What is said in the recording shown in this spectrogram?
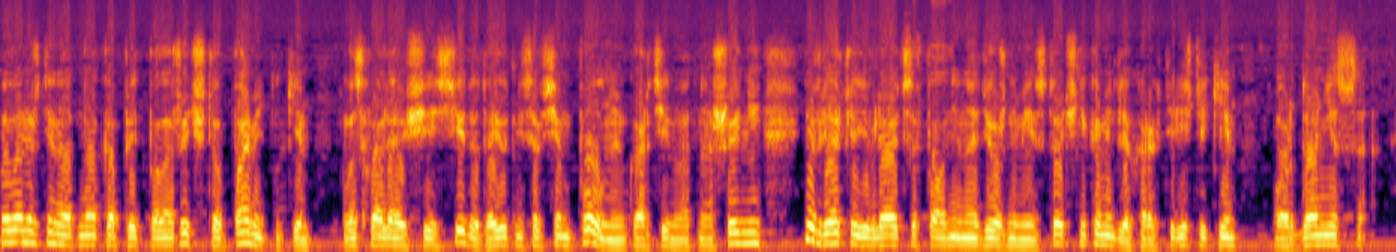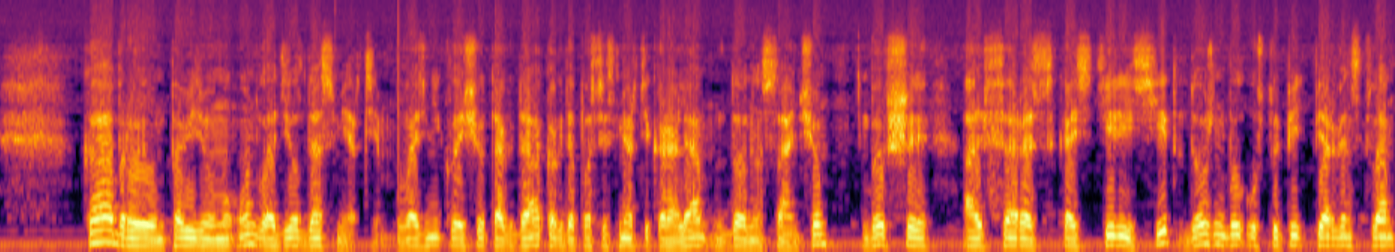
мы вынуждены, однако, предположить, что памятники, восхваляющие Сида, дают не совсем полную картину отношений и вряд ли являются вполне надежными источниками для характеристики Ордонеса Каброю, по-видимому, он владел до смерти. Возникло еще тогда, когда после смерти короля Дона Санчо бывший Альферес Кастилий Сид должен был уступить первенство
